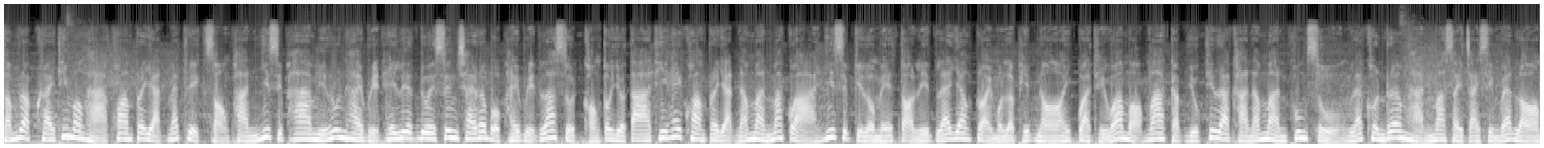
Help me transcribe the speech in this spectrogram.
สำหรับใครที่มองหาความประหยัด Matrix 2025 มีรุ่นไฮบริดให้เลือกด้วยซึ่งใช้ระบบไฮบริดล่าสุดของ Toyota ที่ให้ความประหยัดน้ำมันมากกว่า 20 กิโลเมตรต่อลิตร และยังปล่อยมลพิษน้อยกว่าถือว่าเหมาะมากกับยุคที่ราคาน้ำมันพุ่งสูง และคนเริ่มหันมาใส่ใจสิ่งแวดล้อม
